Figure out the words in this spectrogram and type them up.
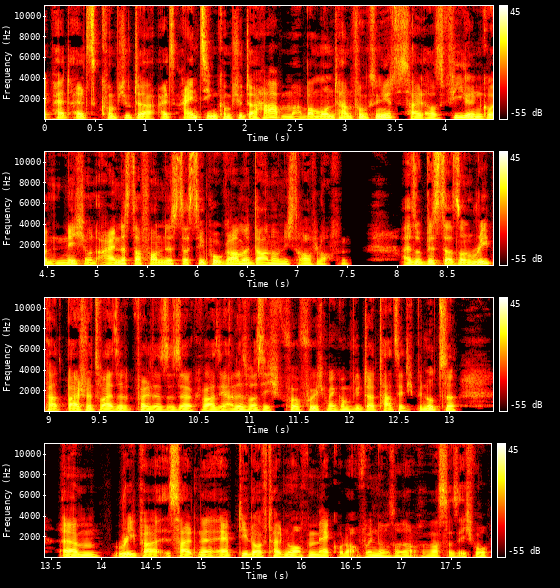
iPad als Computer, als einzigen Computer haben, aber momentan funktioniert es halt aus vielen Gründen nicht und eines davon ist, dass die Programme da noch nicht drauflaufen. Also bis da so ein Reaper beispielsweise, weil das ist ja quasi alles, was ich, wofür ich meinen Computer tatsächlich benutze, ähm, Reaper ist halt eine App, die läuft halt nur auf dem Mac oder auf Windows oder auf was weiß ich wo.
